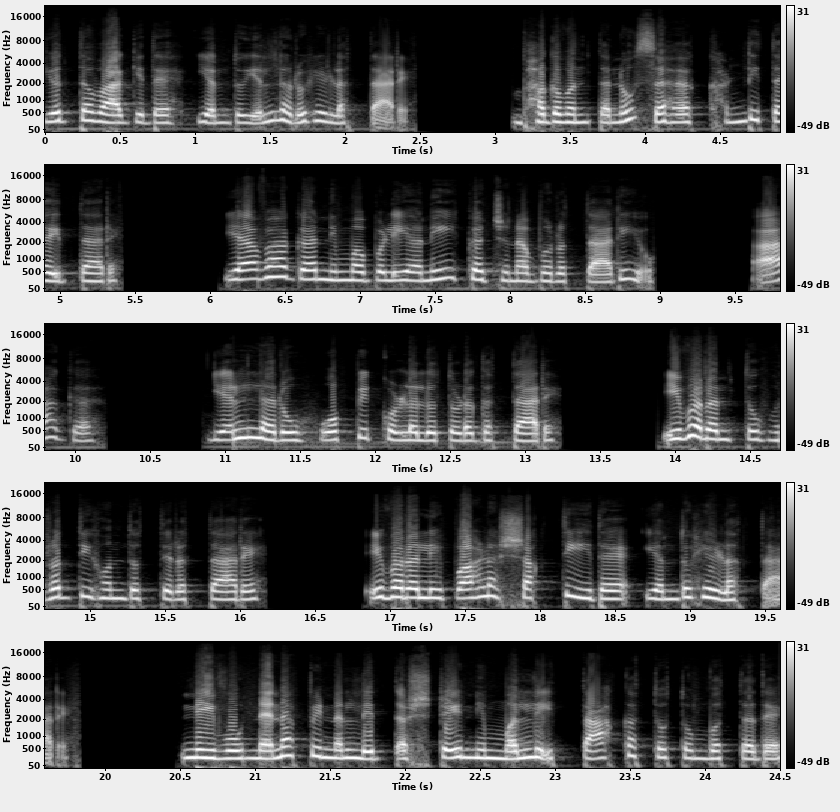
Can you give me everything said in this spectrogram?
ಯುದ್ಧವಾಗಿದೆ ಎಂದು ಎಲ್ಲರೂ ಹೇಳುತ್ತಾರೆ. ಭಗವಂತನೂ ಸಹ ಖಂಡಿತ ಇದ್ದಾರೆ. ಯಾವಾಗ ನಿಮ್ಮ ಬಳಿ ಅನೇಕ ಜನ ಬರುತ್ತಾರೆಯೋ, ಆಗ ಎಲ್ಲರೂ ಒಪ್ಪಿಕೊಳ್ಳಲು ತೊಡಗುತ್ತಾರೆ. ಇವರಂತೂ ವೃದ್ಧಿ ಹೊಂದುತ್ತಿರುತ್ತಾರೆ. ಇವರಲ್ಲಿ ಬಹಳ ಶಕ್ತಿ ಇದೆ ಎಂದು ಹೇಳುತ್ತಾರೆ. ನೀವು ನೆನಪಿನಲ್ಲಿದ್ದಷ್ಟೇ ನಿಮ್ಮಲ್ಲಿ ತಾಕತ್ತು ತುಂಬುತ್ತದೆ.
